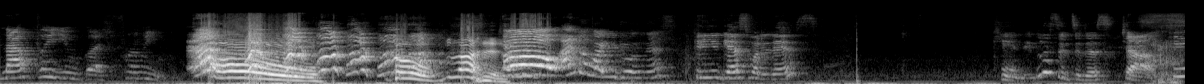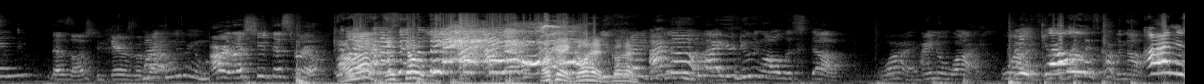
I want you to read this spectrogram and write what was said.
Not for you guys, for me. Oh, oh, blooded. Oh, I know why you're doing this. Can you guess what it is? Candy. Listen to this child. Candy. That's all she cares Mike, about. can we bring a All right, let's shoot this real. All right, let's go. Okay, go ahead, go ahead. I know why you're doing all this stuff. Why? I know why. We Why? go My birthday's coming up. on a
